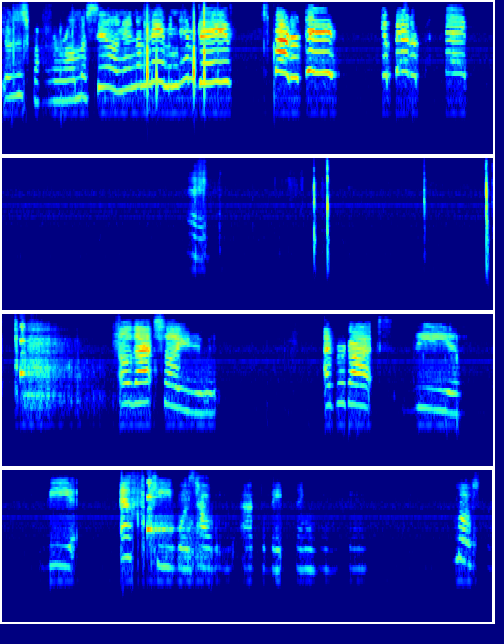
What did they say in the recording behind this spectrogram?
There's a spider on my ceiling, and I'm naming him Dave. Spider Dave, you better behave. Hey. Oh, that's how you do it. I forgot the the F key was how you activate things in this game. Most things.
